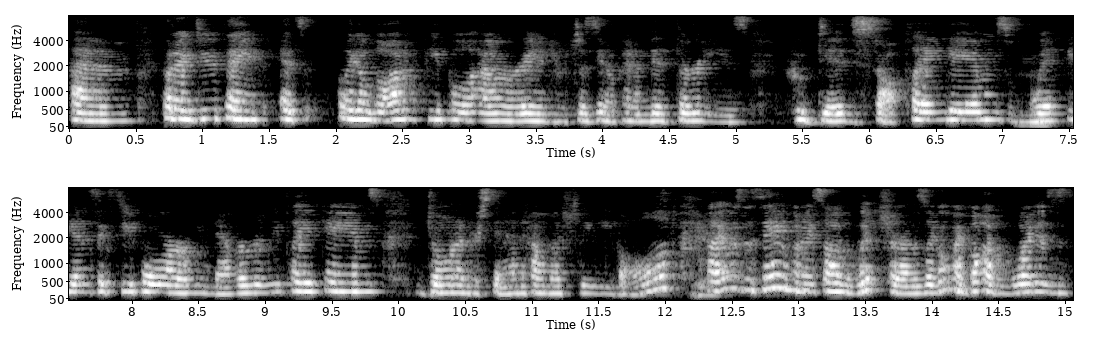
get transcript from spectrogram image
Um, but I do think it's like a lot of people our age, which is, you know, kind of mid 30s, who did stop playing games Mhm. with the N64 who never really played games, don't understand how much they've evolved. I was the same when I saw The Witcher. I was like, oh my god, what is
